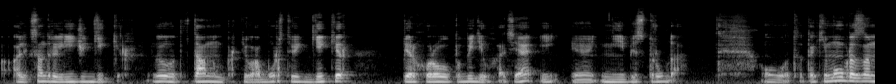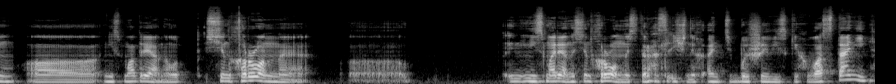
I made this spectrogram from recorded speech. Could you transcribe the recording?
Александр Ильич Геккер. И вот в данном противоборстве Геккер Перхурова победил, хотя и э, не без труда. Вот. Таким образом, несмотря на вот синхронное несмотря на синхронность различных антибольшевистских восстаний,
